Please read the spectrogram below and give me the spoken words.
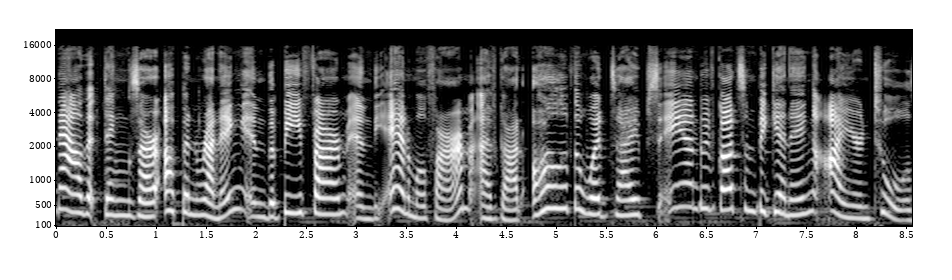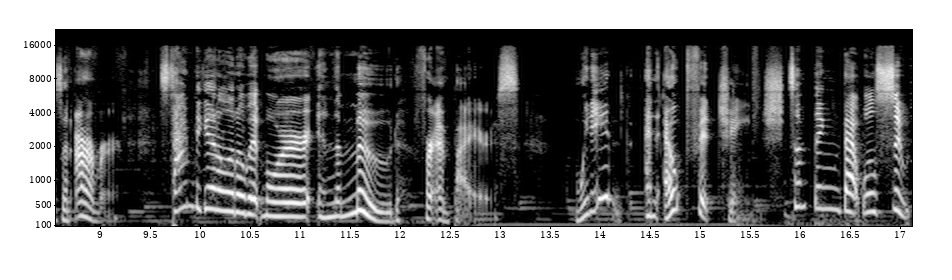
Now that things are up and running in the bee farm and the animal farm, I've got all of the wood types and we've got some beginning iron tools and armor. It's time to get a little bit more in the mood for empires. We need an outfit change, something that will suit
